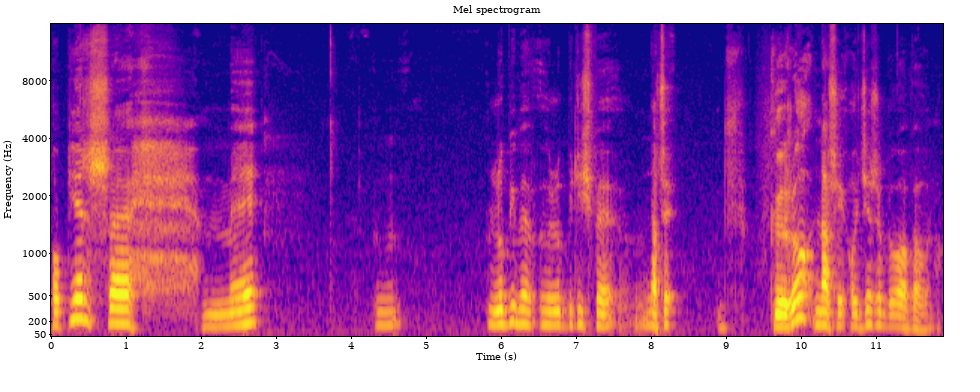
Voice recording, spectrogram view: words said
Po pierwsze, my lubimy, lubiliśmy, znaczy gro naszej odzieży była wełna.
